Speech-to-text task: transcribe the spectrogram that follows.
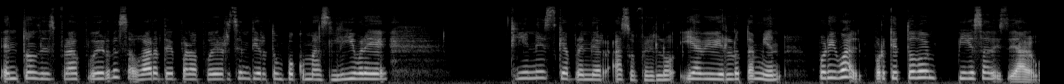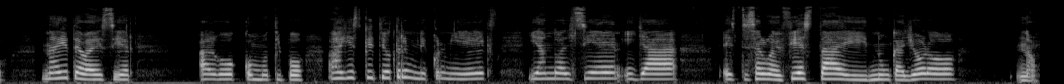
Entonces, para poder desahogarte, para poder sentirte un poco más libre, tienes que aprender a sufrirlo y a vivirlo también por igual, porque todo empieza desde algo. Nadie te va a decir, algo como tipo, ay, es que yo terminé con mi ex y ando al 100 y ya este salgo de fiesta y nunca lloro. No.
